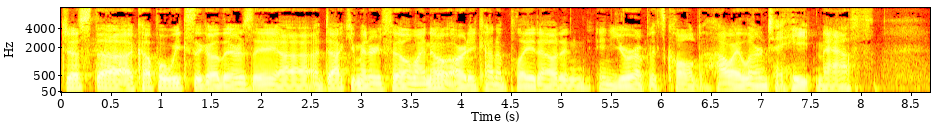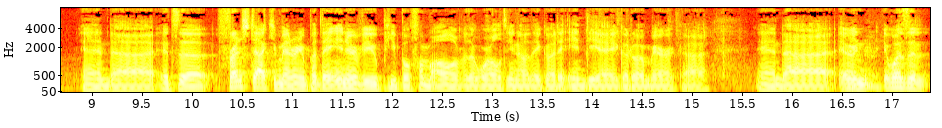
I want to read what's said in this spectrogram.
Just uh, a couple weeks ago, there's a uh, a documentary film. I know it already kind of played out in in Europe. It's called "How I Learned to Hate Math," and uh, it's a French documentary. But they interview people from all over the world. You know, they go to India, they go to America, and uh, I mean, it wasn't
